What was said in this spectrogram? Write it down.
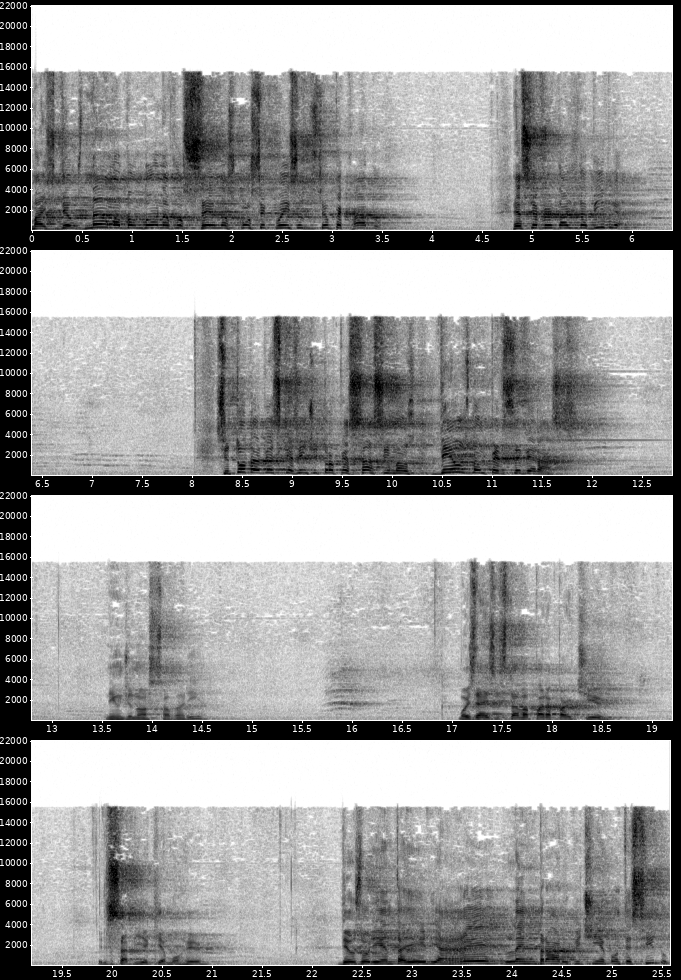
Mas Deus não abandona você nas consequências do seu pecado. Essa é a verdade da Bíblia. Se toda vez que a gente tropeçasse, irmãos, Deus não perseverasse, nenhum de nós salvaria. Moisés estava para partir, ele sabia que ia morrer. Deus orienta ele a relembrar o que tinha acontecido.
